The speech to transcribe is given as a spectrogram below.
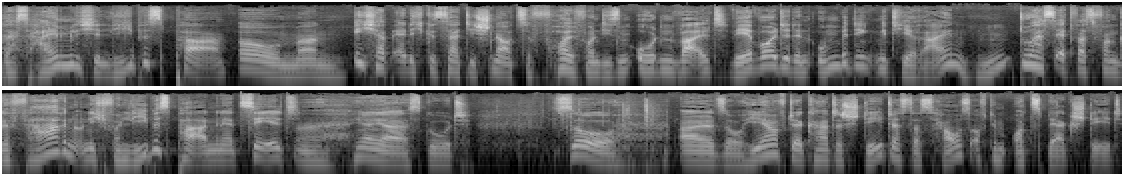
Das heimliche Liebespaar. oh Mann. Ich hab ehrlich gesagt die Schnauze voll von diesem Odenwald. Wer wollte denn unbedingt mit hier rein? Hm? Du hast etwas von Gefahren und nicht von Liebespaaren erzählt. Ja, ja, ist gut. So, also hier auf der Karte steht, dass das Haus auf dem Otzberg steht.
